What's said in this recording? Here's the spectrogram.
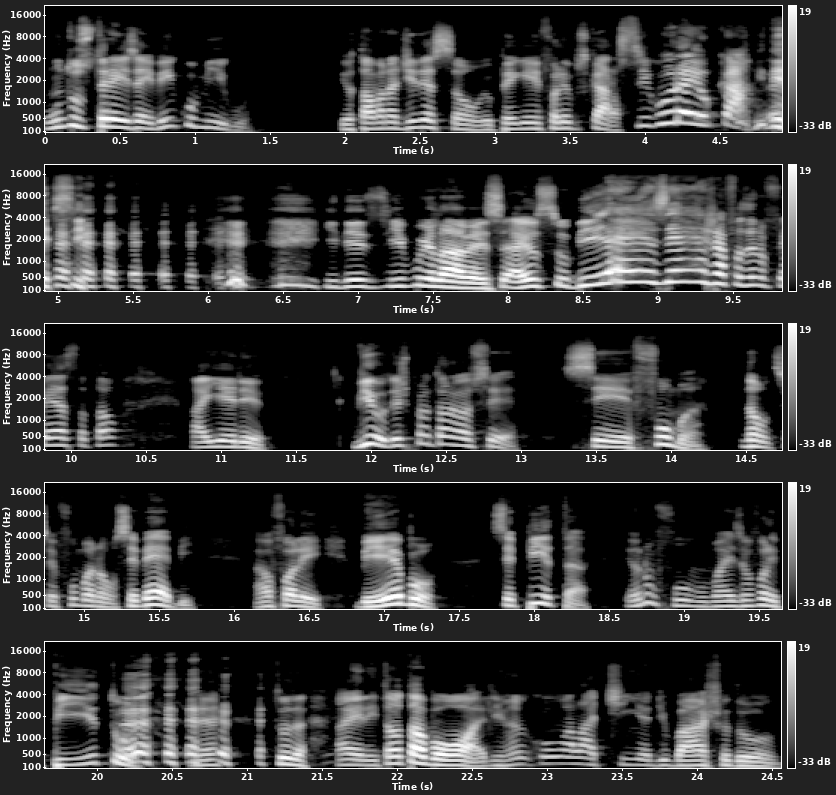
um dos três aí, vem comigo. Eu tava na direção. Eu peguei e falei pros caras, segura aí o carro e desci. e desci por lá, velho. Aí eu subi, é, Zé, já fazendo festa e tal. Aí ele, viu, deixa eu perguntar um negócio pra você. Você fuma? Não, você fuma não, você bebe? Aí eu falei, bebo. Você pita? Eu não fumo, mas eu falei, pito, né? Tudo. Aí ele, então tá bom, ó. Ele arrancou uma latinha debaixo do,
